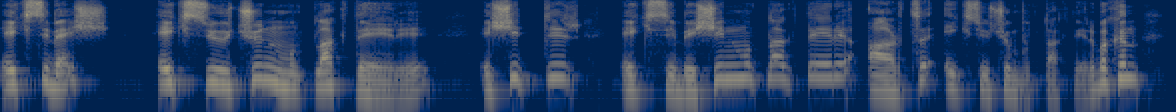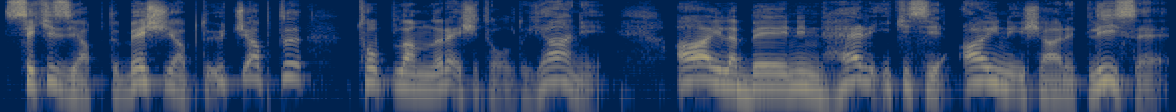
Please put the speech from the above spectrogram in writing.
Eksi 5 eksi 3'ün mutlak değeri eşittir. Eksi 5'in mutlak değeri artı eksi 3'ün mutlak değeri. Bakın 8 yaptı, 5 yaptı, 3 yaptı. Toplamları eşit oldu. Yani A ile B'nin her ikisi aynı işaretliyse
